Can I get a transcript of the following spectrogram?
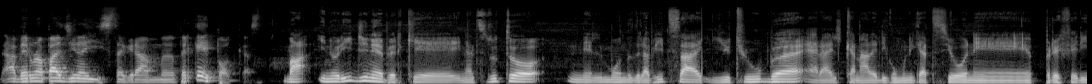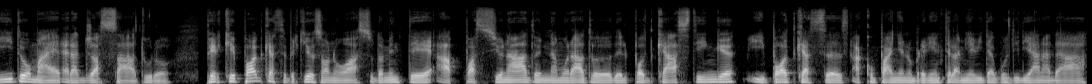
avere una pagina Instagram, perché il podcast? Ma in origine perché innanzitutto nel mondo della pizza YouTube era il canale di comunicazione preferito, ma era già saturo. Perché podcast? Perché io sono assolutamente appassionato, innamorato del podcasting. I podcast accompagnano praticamente la mia vita quotidiana da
